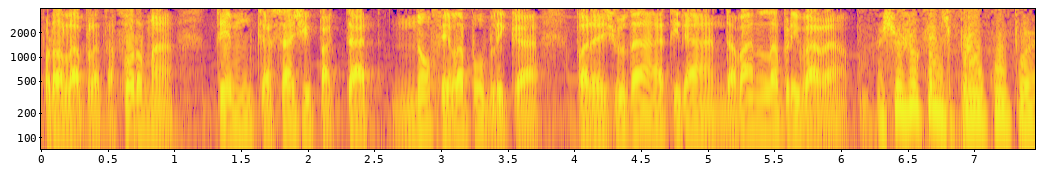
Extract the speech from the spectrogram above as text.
però la plataforma tem que s'hagi pactat no fer la pública per ajudar a tirar endavant la privada. Això és el que ens preocupa.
